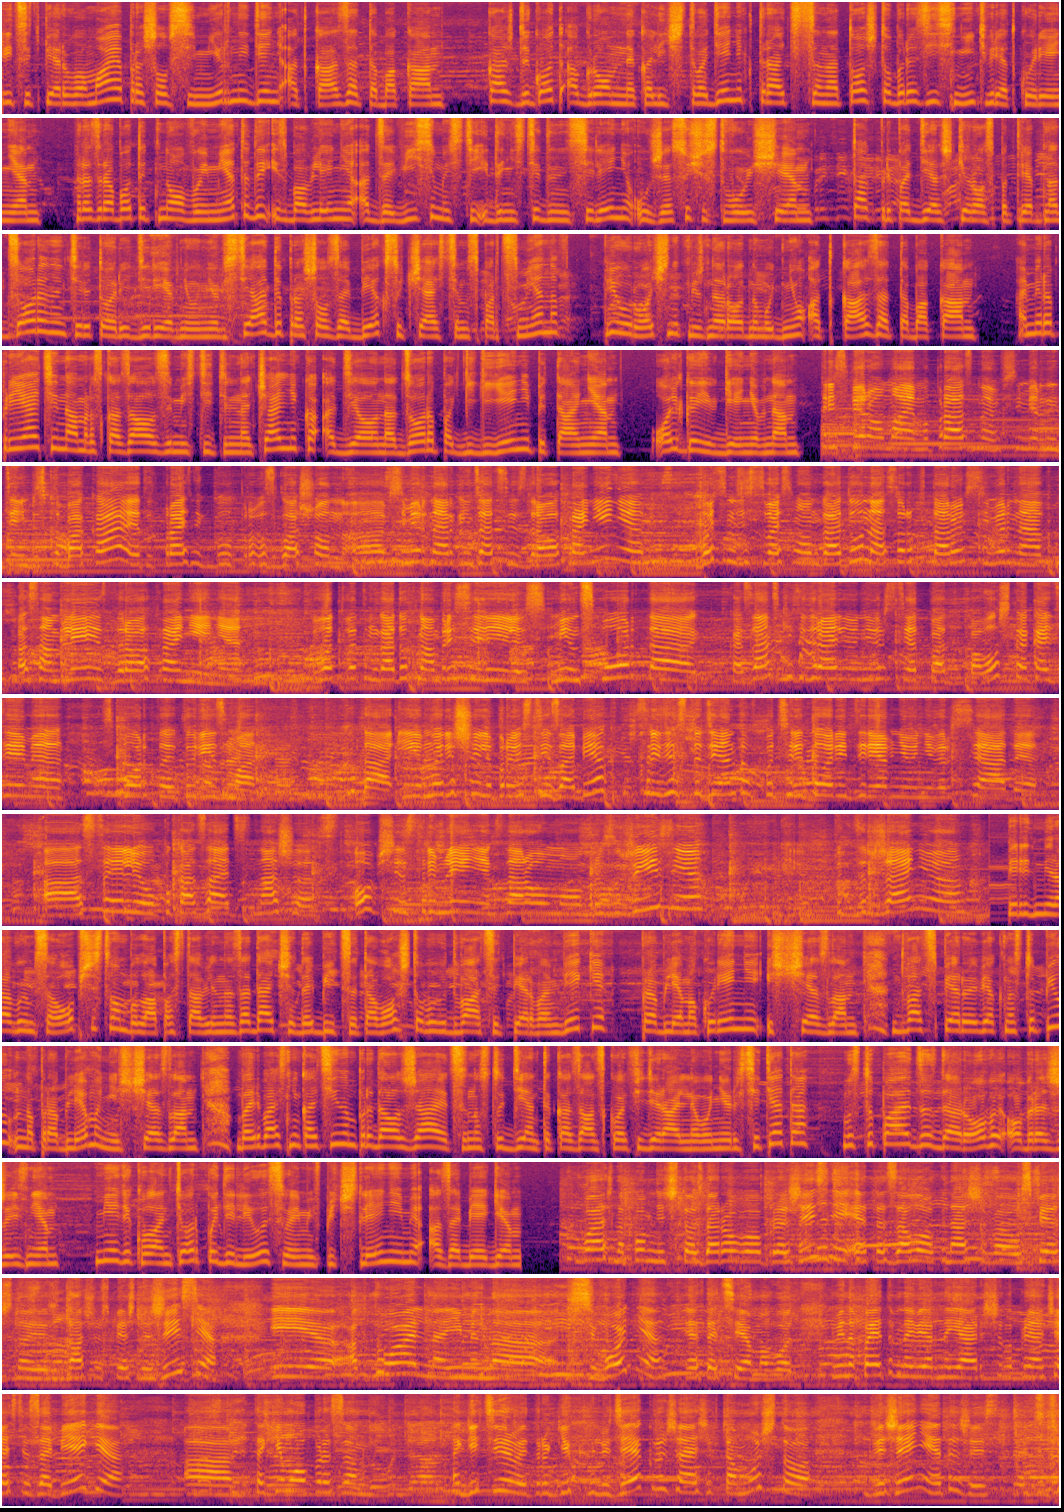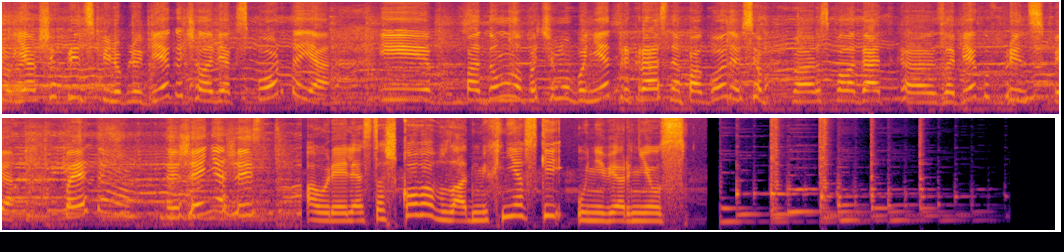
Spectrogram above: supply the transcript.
31 мая прошел Всемирный день отказа от табака. Каждый год огромное количество денег тратится на то, чтобы разъяснить вред курения, разработать новые методы избавления от зависимости и донести до населения уже существующие. Так, при поддержке Роспотребнадзора на территории деревни Универсиады прошел забег с участием спортсменов, приуроченный к Международному дню отказа от табака. О мероприятии нам рассказала заместитель начальника отдела надзора по гигиене питания Ольга Евгеньевна. 31 мая мы празднуем Всемирный день без табака. Этот праздник был провозглашен а, Всемирной организацией здравоохранения в 1988 году на 42-й Всемирной ассамблее здравоохранения. Вот в этом году к нам присоединились Минспорта, Казанский федеральный университет, Поволжская академия спорта и туризма. Да, и мы решили провести забег среди студентов по территории деревни Универсиады а, с целью показать наше общее стремление к здоровому образу жизни, поддержанию. Перед мировым сообществом была поставлена задача добиться того, чтобы в 21 веке проблема курения исчезла. 21 век наступил, но проблема не исчезла. Борьба с никотином продолжается, но студенты Казанского федерального университета выступают за здоровый образ жизни. Медик-волонтер поделилась своими впечатлениями о забеге. Важно помнить, что здоровый образ жизни – это залог нашего успешной, нашей успешной жизни. И актуальна именно сегодня эта тема. Вот. Именно поэтому, наверное, я решила принять участие в забеге. А, таким образом агитировать других людей, окружающих, тому, что движение – это жизнь. Я вообще, в принципе, люблю бегать, человек спорта я, и подумала, почему бы нет, прекрасная погода, все располагает к забегу, в принципе, поэтому движение – жизнь. Аурелия Сташкова, Влад Михневский, Универ News.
